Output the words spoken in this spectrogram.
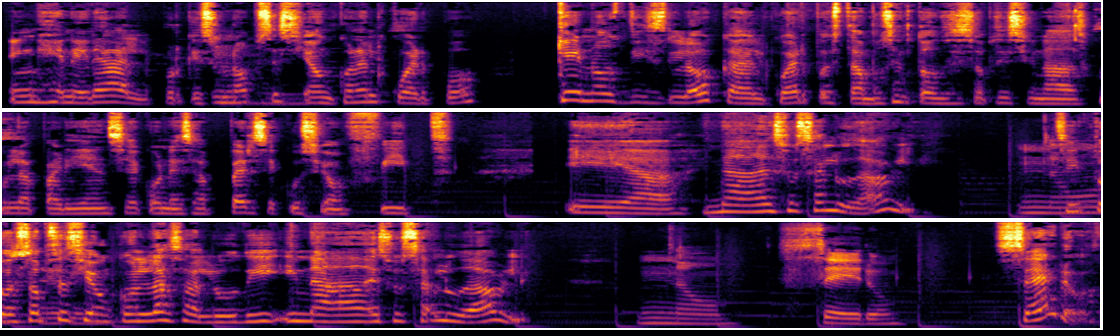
en general, porque es una obsesión con el cuerpo que nos disloca del cuerpo. Estamos entonces obsesionadas con la apariencia, con esa persecución fit. Y ah, nada de eso es saludable. No, sí, toda esa obsesión con la salud y nada de eso es saludable. No, cero. Cero.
